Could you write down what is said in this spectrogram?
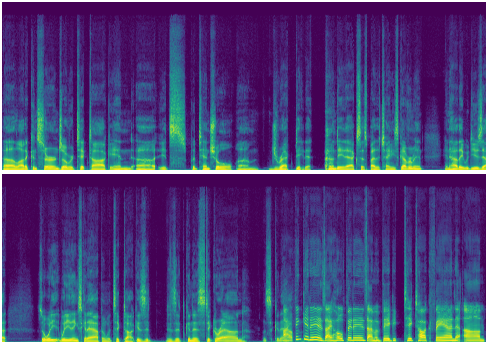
Uh, a lot of concerns over TikTok and uh, its potential um, direct data data access by the Chinese government and how they would use that. So what do you what do you think is going to happen with TikTok? Is it is it going to stick around? What's it going to happen? I think it is. I hope it is. I'm a big TikTok fan. Um,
